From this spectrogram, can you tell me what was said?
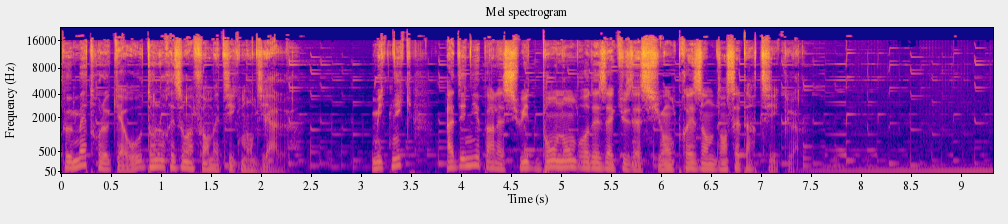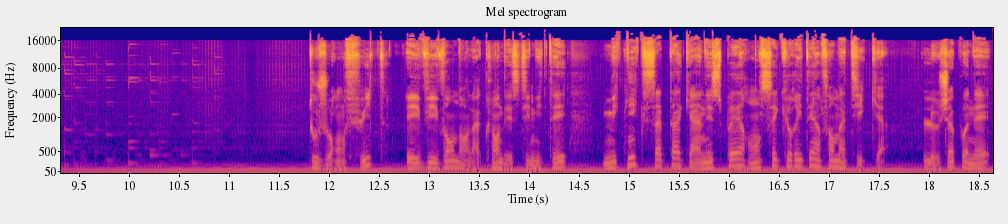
peut mettre le chaos dans le réseau informatique mondial. Mitnick a dénié par la suite bon nombre des accusations présentes dans cet article. Toujours en fuite et vivant dans la clandestinité, Miknik s'attaque à un expert en sécurité informatique, le japonais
